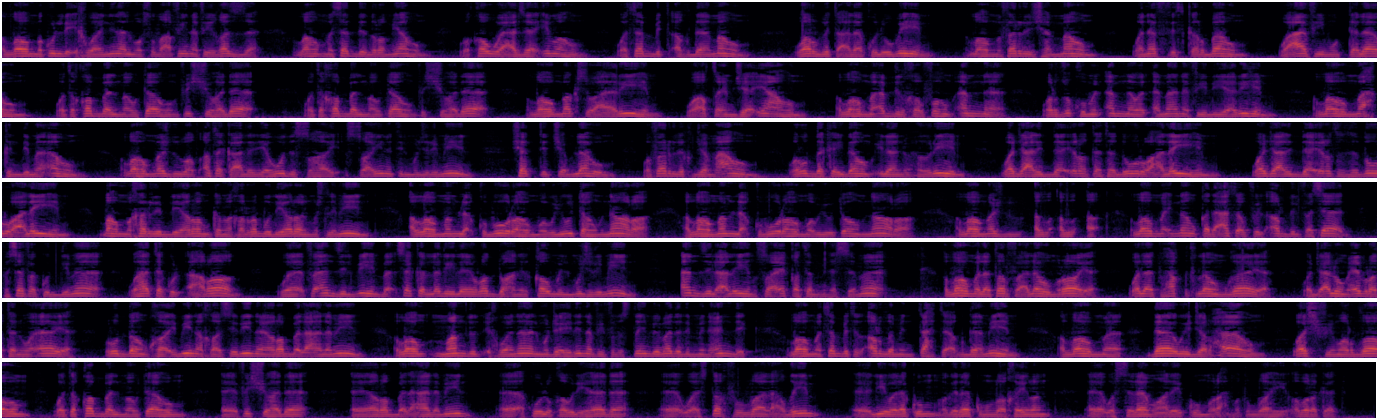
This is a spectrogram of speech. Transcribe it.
اللهم كن لإخواننا المستضعفين في غزة. اللهم سدد رميهم وقو عزائمهم وثبت أقدامهم واربط على قلوبهم. اللهم فرج همهم ونفذ كربهم وعافي مبتلاهم وتقبل موتاهم في الشهداء وتقبل موتاهم في الشهداء. اللهم إكس عاريهم وأطعم جائعهم. اللهم أبدل خوفهم أمنا وارزقهم الأمن والأمان في ديارهم. اللهم احقن دماءهم. اللهم اجدد وطأتك على اليهود الصهاينة المجرمين. شتت شملهم وفرق جمعهم. ورد كيدهم إلى نحورهم. واجعل الدائرة تدور عليهم. واجعل الدائرة تدور عليهم. اللهم خرب ديارهم كما خربوا ديار المسلمين. اللهم املأ قبورهم وبيوتهم نارا. اللهم املأ قبورهم وبيوتهم نارا. اللهم اجد اللهم إنهم قد عثوا في الأرض الفساد فسفكوا الدماء وهتكوا الأعراض فأنزل بهم بأسك الذي لا يرد عن القوم المجرمين أنزل عليهم صاعقة من السماء. اللهم لا ترفع لهم راية ولا تحقق لهم غاية واجعلهم عبرة وآية. ردهم خائبين خاسرين يا رب العالمين. اللهم امدد إخواننا المجاهدين في فلسطين بمدد من عندك. اللهم ثبت الأرض من تحت أقدامهم. اللهم داوي جرحاهم. واشف مرضاهم وتقبل موتاهم في الشهداء يا رب العالمين. أقول قولي هذا وأستغفر الله العظيم لي ولكم وجزاكم الله خيرا. والسلام عليكم ورحمة الله وبركاته.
